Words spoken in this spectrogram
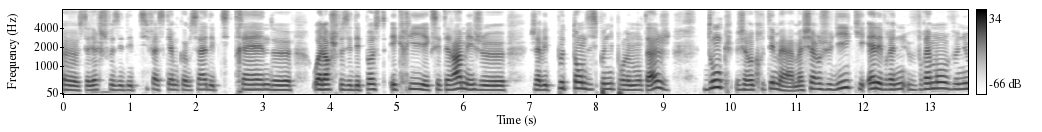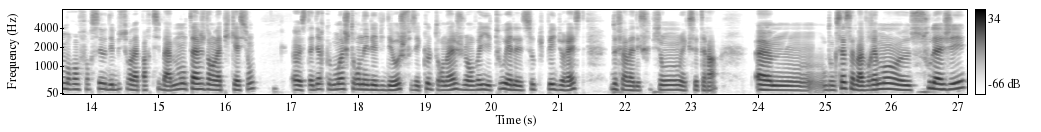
c'est-à-dire que je faisais des petits fast cam comme ça, des petites trends, ou alors je faisais des posts écrits, etc. Mais je j'avais peu de temps disponible pour le montage. Donc, j'ai recruté ma, chère Julie, qui, elle, est vraiment venue me renforcer au début sur la partie bah, montage dans l'application. Euh, c'est-à-dire que moi, je tournais les vidéos, je faisais que le tournage, je lui envoyais tout, et elle, elle s'occupait du reste, de faire la description, etc donc ça, ça m'a vraiment soulagée.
